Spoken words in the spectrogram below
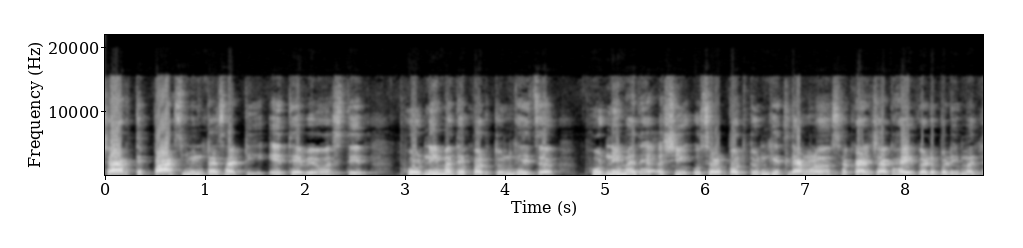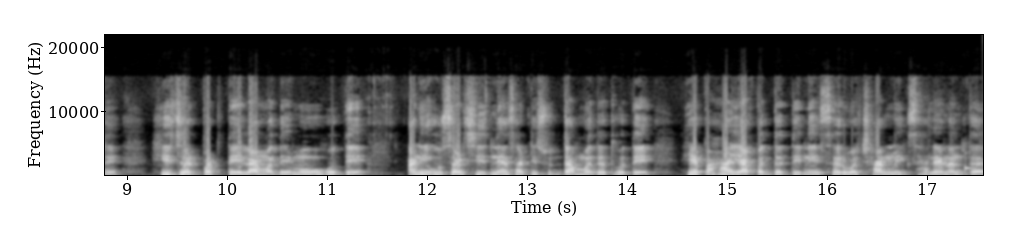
चार ते पाच मिनिटासाठी येथे व्यवस्थित फोडणीमध्ये परतून घ्यायचं. फोडणीमध्ये अशी उसळ परतून घेतल्यामुळं सकाळच्या घाई गडबडीमध्ये ही झटपट तेलामध्ये मऊ होते आणि उसळ शिजण्यासाठी सुद्धा मदत होते. हे पहा या पद्धतीने सर्व छान मिक्स झाल्यानंतर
